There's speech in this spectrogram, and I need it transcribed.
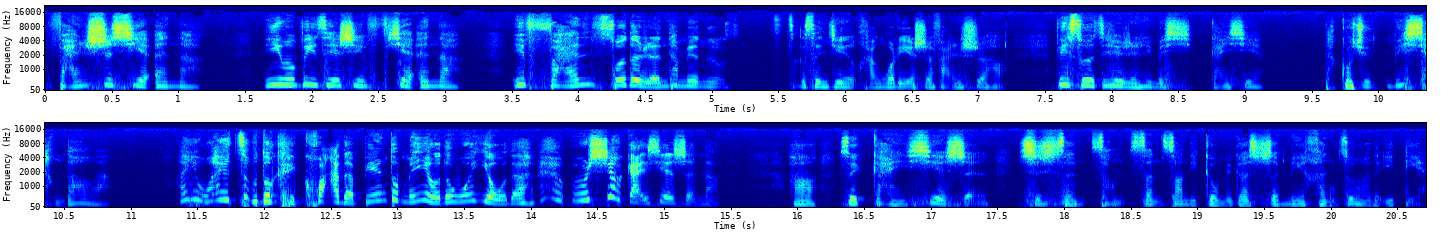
凡事谢恩呐。你有没有为这些事情谢恩呐？你凡所有的人，他没有那种这个圣经，韩国里也是凡事哈，为所有这些人里面感谢。他过去没想到啊，哎呦，我还有这么多可以夸的，别人都没有的，我有的，我是要感谢神呐。好，所以感谢神是神上上上帝给我们一个生命很重要的一点。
